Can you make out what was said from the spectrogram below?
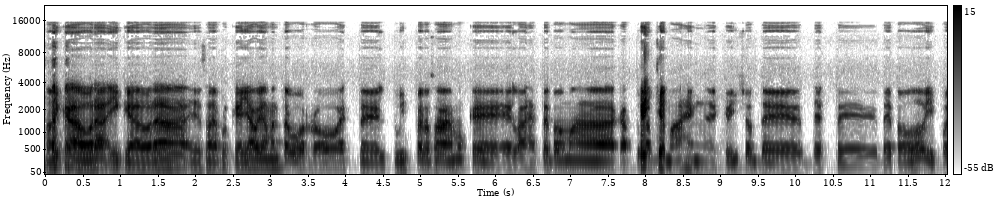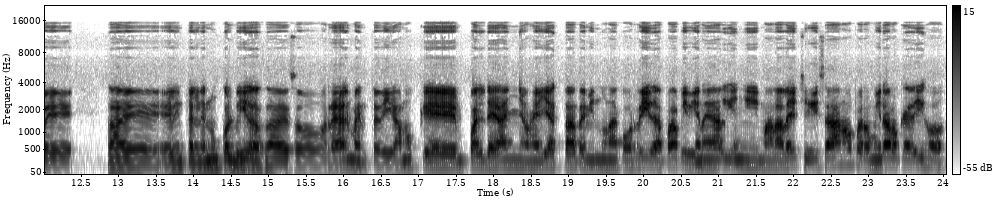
No, y que ahora, y que ahora, eh, ¿sabe? Porque ella obviamente borró este el tweet, pero sabemos que eh, la gente toma captura de imagen, screenshot de, de, este, de todo, y pues el internet nunca olvida, o sea, eso realmente, digamos que un par de años ella está teniendo una corrida, papi, viene alguien y mala leche y dice, ah, no, pero mira lo que dijo,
